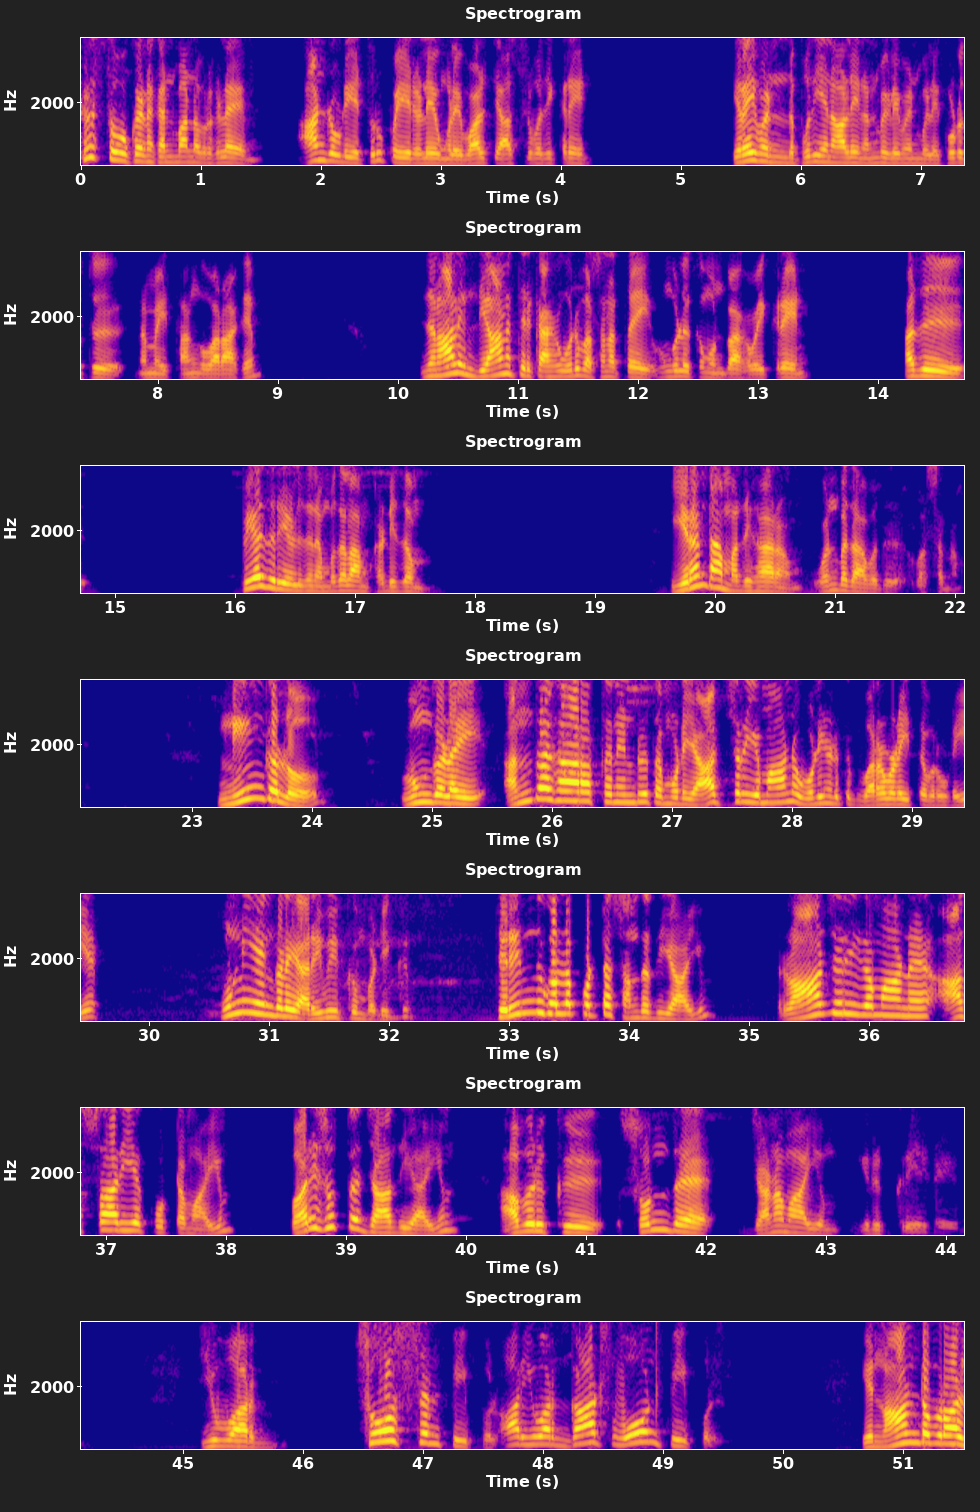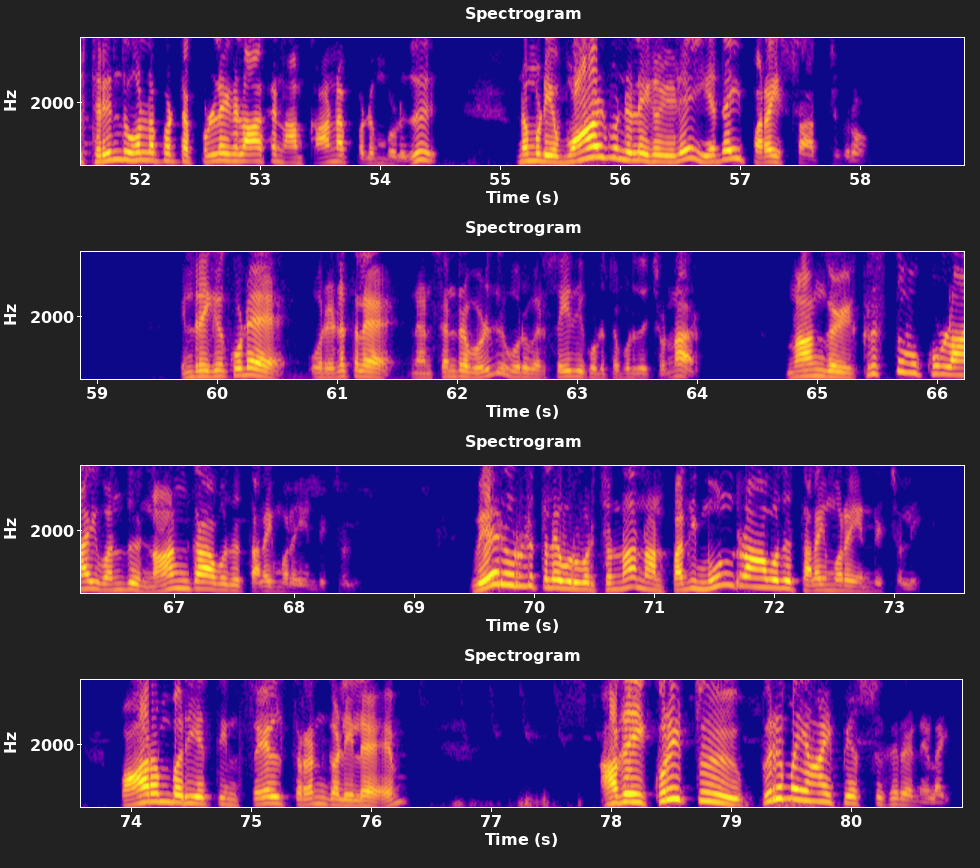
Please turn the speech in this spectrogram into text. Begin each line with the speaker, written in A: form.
A: கிறிஸ்துவுக்கான கண்பானவர்களே ஆண்டவுடைய திருப்பெயரிலே உங்களை வாழ்த்தி ஆசிர்வதிக்கிறேன். இறைவன் இந்த புதிய நாளின் நன்மைகளை மேன்மைகளை கொடுத்து நம்மை தாங்குவாராக. இந்த நாளின் தியானத்திற்காக ஒரு வசனத்தை உங்களுக்கு முன்பாக வைக்கிறேன். அது பேதர் எழுதின முதலாம் கடிதம் இரண்டாம் அதிகாரம் ஒன்பதாவது வசனம். நீங்களோ உங்களை அந்தகாரத்தனின்று தம்முடைய ஆச்சரியமான ஒளிநடத்துக்கு வரவழைத்தவருடைய புண்ணியங்களை அறிவிக்கும்படிக்கு தெரிந்து கொள்ளப்பட்ட சந்ததியாயும் ராஜரிகமான ஆசாரிய கூட்டமாயும் பரிசுத்த ஜாதியாயும் அவருக்கு சொந்த ஜனமாயும் இருக்கிறீர்கள். You are chosen people are you are God's own people என் ஆண்டவரால் தெரிந்து கொள்ளப்பட்ட பிள்ளைகளாக நாம் காணப்படும் பொழுது நம்முடைய வாழ்வு நிலைகளிலே எதை பறைசாற்றுகிறோம்? இன்றைக்கு கூட ஒரு இடத்துல நான் சென்ற பொழுது ஒருவர் செய்தி கொடுத்த பொழுது சொன்னார் நாங்கள் கிறிஸ்துவுக்குள்ளாய் வந்து நான்காவது தலைமுறை என்று சொல்லி. வேறொரு இடத்துல ஒருவர் சொன்னார் நான் பதிமூன்றாவது தலைமுறை என்று சொல்லி. பாரம்பரியத்தின் செயல் திறன்களிலே அதை குறித்து பெருமையாய் பேசுகிற நிலை.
